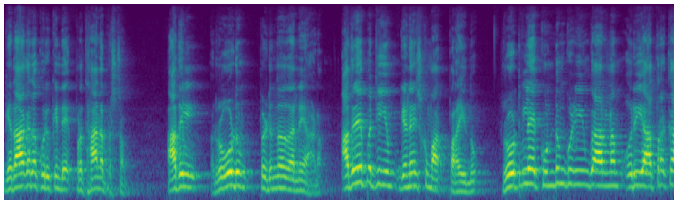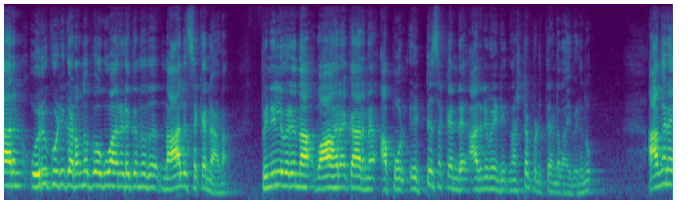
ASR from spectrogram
ഗതാഗത കുരുക്കിന്റെ പ്രധാന പ്രശ്നം. അതിൽ റോഡും പെടുന്നത് തന്നെയാണ്. അതിനെപ്പറ്റിയും ഗണേഷ് കുമാർ പറയുന്നു. റോട്ടിലെ കുണ്ടും കുഴിയും കാരണം ഒരു യാത്രക്കാരൻ ഒരു കുഴി കടന്നു പോകുവാനെടുക്കുന്നത് നാല് സെക്കൻഡാണ് പിന്നിൽ വരുന്ന വാഹനക്കാരന് അപ്പോൾ എട്ട് സെക്കൻഡ് അതിനുവേണ്ടി നഷ്ടപ്പെടുത്തേണ്ടതായി വരുന്നു. അങ്ങനെ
